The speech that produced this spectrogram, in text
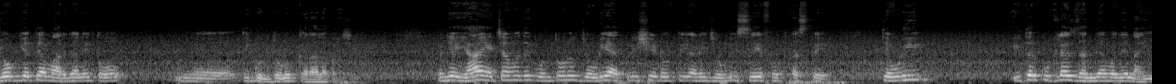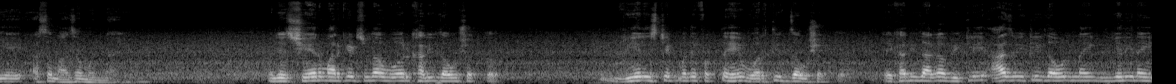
योग्य त्या मार्गाने तो ती गुंतवणूक करायला पाहिजे. म्हणजे ह्या याच्यामध्ये गुंतवणूक जेवढी ॲप्रिशिएट होती आणि जेवढी सेफ होत असते तेवढी इतर कुठल्याच धंद्यामध्ये नाही आहे असं माझं म्हणणं आहे. म्हणजे शेअर मार्केटसुद्धा वर खाली जाऊ शकतं. रिअल इस्टेटमध्ये फक्त हे वरतीच जाऊ शकतं. एखादी जागा विकली आज विकली जाऊन नाही गेली नाही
